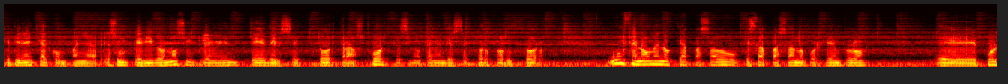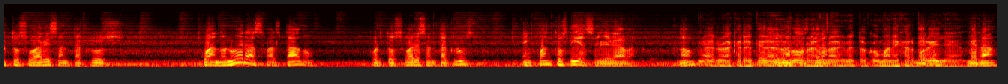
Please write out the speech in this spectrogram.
que tienen que acompañar. Es un pedido no simplemente del sector transporte, sino también del sector productor. Un fenómeno que ha pasado, que está pasando, por ejemplo, eh, Puerto Suárez, Santa Cruz. Cuando no era asfaltado Puerto Suárez, Santa Cruz, ¿en cuántos días se llegaba? ¿no? Era una carretera de horror, alguna vez me tocó manejar por ella. ¿Verdad?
